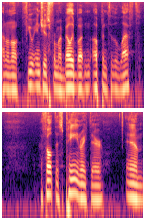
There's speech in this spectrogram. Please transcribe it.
I don't know, a few inches from my belly button up and to the left. I felt this pain right there. And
